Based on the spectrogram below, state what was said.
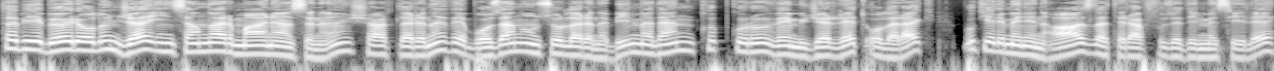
Tabii böyle olunca insanlar manasını, şartlarını ve bozan unsurlarını bilmeden kupkuru ve mücerret olarak bu kelimenin ağızla telaffuz edilmesiyle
